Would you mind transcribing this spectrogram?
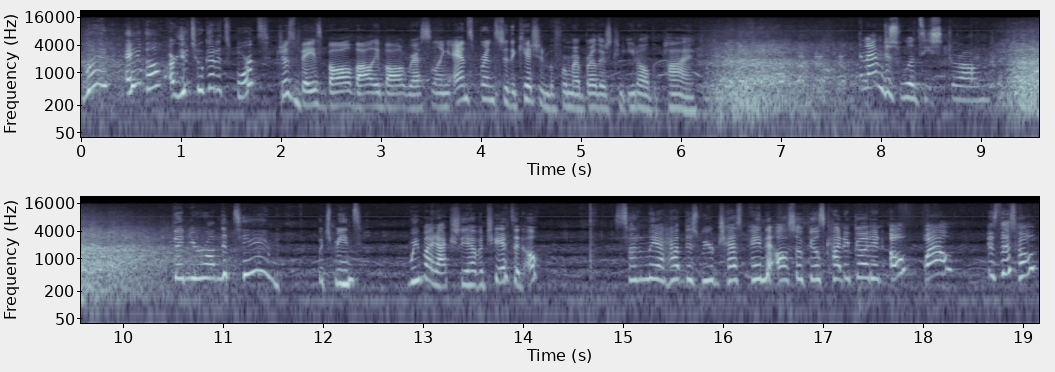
Ren, Ava, are you two good at sports? Just baseball, volleyball, wrestling, and sprints to the kitchen before my brothers can eat all the pie. And I'm just woodsy strong. Then you're on the team, which means we might actually have a chance. And oh, suddenly I have this weird chest pain that also feels kind of good. And oh, wow, is this hope?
